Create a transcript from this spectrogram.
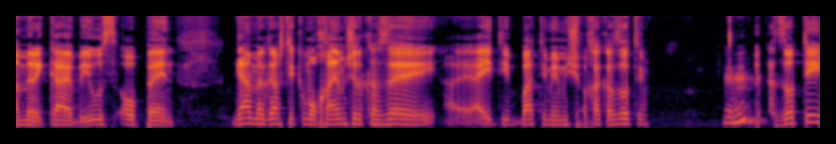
אמריקאי ביוס אופן. גם הרגשתי כמו חיים של כזה, הייתי, באתי ממשפחה כזאתי. וכזאתי,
